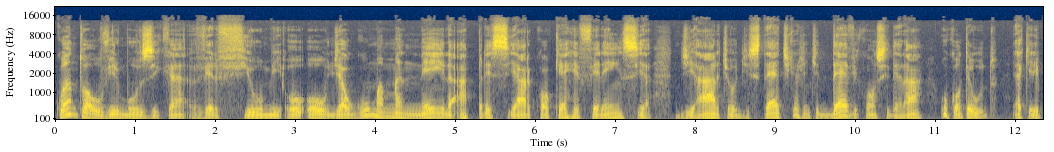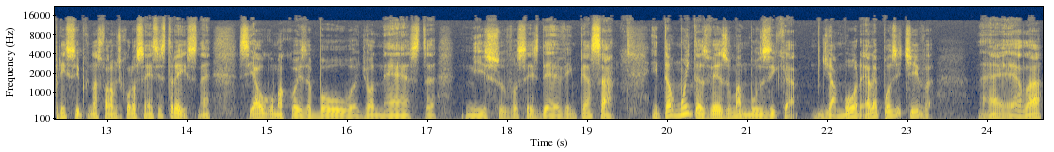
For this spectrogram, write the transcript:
quanto a ouvir música, ver filme ou, ou, de alguma maneira apreciar qualquer referência de arte ou de estética, a gente deve considerar o conteúdo. É aquele princípio que nós falamos de Colossenses 3. Né? Se há alguma coisa boa, de honesta, nisso vocês devem pensar. Então, muitas vezes, uma música de amor ela é positiva né? Ela,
